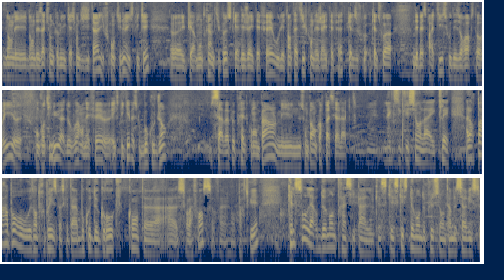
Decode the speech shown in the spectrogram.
dans, des actions de communication digitale, il faut continuer à expliquer euh, et puis à montrer un petit peu ce qui a déjà été fait ou les tentatives qui ont déjà été faites, qu'elles, soient des best practices ou des horror stories. Euh, on continue à devoir en effet euh, expliquer parce que beaucoup de gens savent à peu près de quoi on parle, mais ne sont pas encore passés à l'acte. L'exécution là est clé. Alors par rapport aux entreprises, parce que tu as beaucoup de gros comptes euh, sur la France, enfin en particulier, quelles sont leurs demandes principales? Qu'est-ce qu'ils se demandent de plus en termes de services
